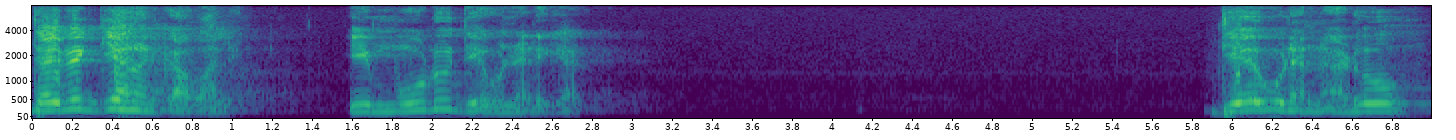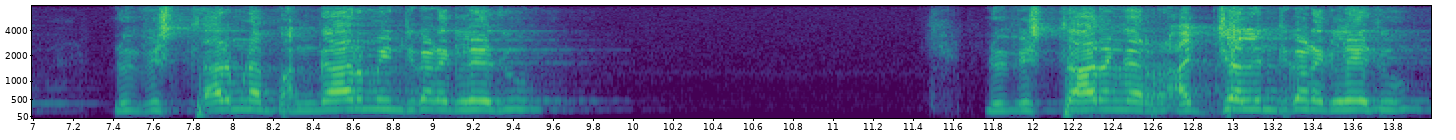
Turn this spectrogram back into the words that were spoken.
దైవజ్ఞానం కావాలి. ఈ మూడు దేవుణ్ణి అడిగాడు. దేవుడు అన్నాడు నువ్వు విస్తారమైన బంగారం ఎందుకు అడగలేదు? నువ్వు విస్తారంగా రాజ్యాలు ఎందుకు అడగలేదు?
